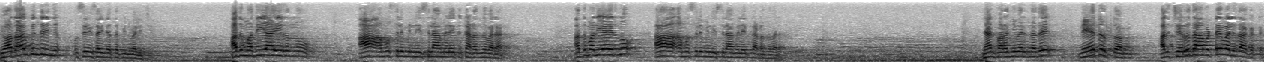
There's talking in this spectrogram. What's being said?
യോദ്ധാവ് പിന്തിരിഞ്ഞ് മുസ്ലിം സൈന്യത്തെ പിൻവലിച്ച്. അത് മതിയായിരുന്നു ആ അമുസ്ലിമിന് ഇസ്ലാമിലേക്ക് കടന്നു വരാൻ. അത് മതിയായിരുന്നു ആ അമുസ്ലിമിന് ഇസ്ലാമിലേക്ക് കടന്നു വരാൻ. ഞാൻ പറഞ്ഞു വരുന്നത് നേതൃത്വം അത് ചെറുതാവട്ടെ വലുതാകട്ടെ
